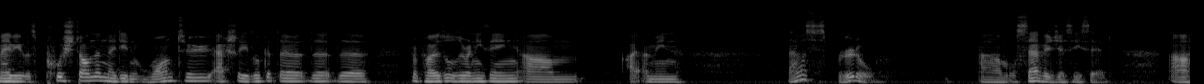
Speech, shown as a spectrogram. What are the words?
Maybe it was pushed on them. They didn't want to actually look at the the, the proposals or anything. Um, I, I, mean, that was just brutal, um, or savage, as he said. Uh,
